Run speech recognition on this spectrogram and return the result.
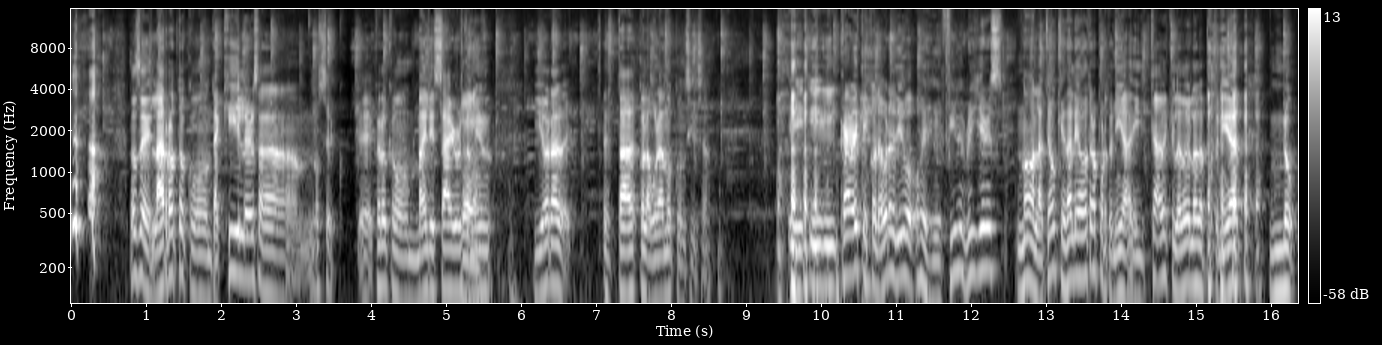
no sé, la ha roto con The Killers. ah, no sé, eh, creo que con Miley Cyrus Claro. también. Y ahora está colaborando con Sisa. Y, cada vez que colabora digo, oye, Phoebe Bridgers, no, la tengo que darle otra oportunidad. Y cada vez que le doy la oportunidad, no.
